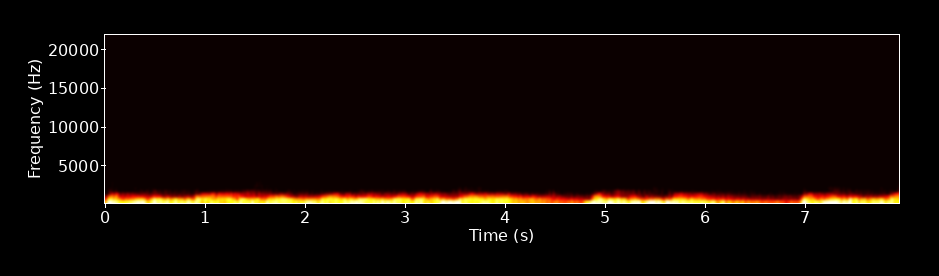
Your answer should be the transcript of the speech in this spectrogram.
وهمي ترتیبها اگر شما ایمان یارتب اللہ باید ہم یہ کاران و ہمیں ترتیبہ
